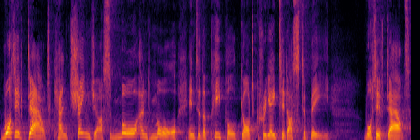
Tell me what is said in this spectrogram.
What if doubt can change us more and more into the people God created us to be? What if doubt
